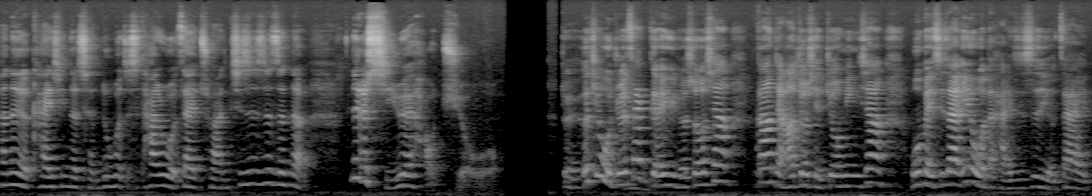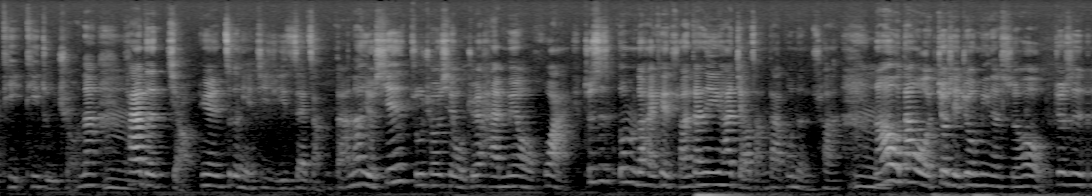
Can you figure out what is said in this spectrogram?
他那个开心的程度，或者是他如果再穿，其实是真的那个喜悦好久哦。对，而且我觉得在给予的时候，像刚刚讲到救鞋救命，像我每次在，因为我的孩子是有在踢踢足球，那他的脚因为这个年纪一直在长大，那有些足球鞋我觉得还没有坏，就是根本都还可以穿，但是因为他脚长大不能穿。然后当我救鞋救命的时候，就是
